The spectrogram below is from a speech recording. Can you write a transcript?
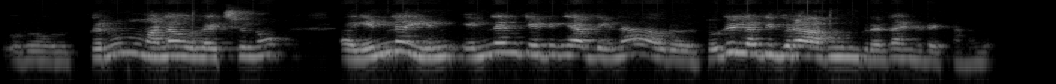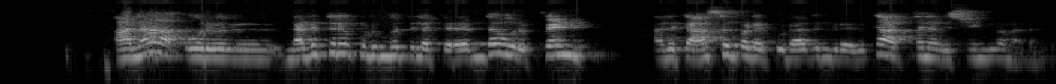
ஒரு ஒரு பெரும் மன உளைச்சலும் என்ன என்- என்னன்னு கேட்டீங்க அப்படின்னா ஒரு தொழிலதிபரா ஆகணுங்கிறது தான் என்னுடைய கனவு. ஆனா ஒரு நடுத்தர குடும்பத்துல பிறந்த ஒரு பெண் அதுக்கு ஆசைப்படக்கூடாதுங்கிறதுக்கு அத்தனை விஷயங்களும் நடந்தது.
